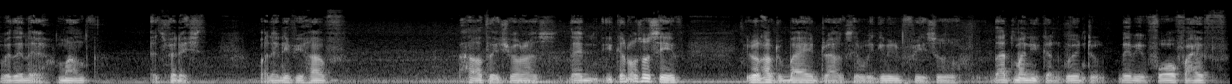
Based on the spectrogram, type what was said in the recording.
within a month? It's finished. But then if you have health insurance, then you can also save. You don't have to buy drugs and we give it free. So that money you can go into maybe four, five,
